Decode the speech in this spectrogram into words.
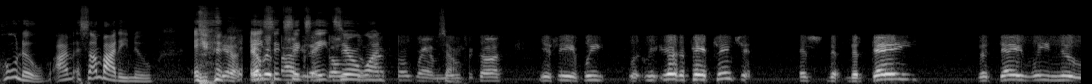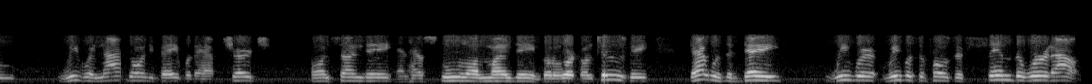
Who knew? I'm somebody knew. yeah, eight six six eight zero one. Program knew because you see, if we, we you have to pay attention it's the, the day the day we knew we were not going to be able to have church on Sunday and have school on Monday and go to work on Tuesday, that was the day we were we were supposed to send the word out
